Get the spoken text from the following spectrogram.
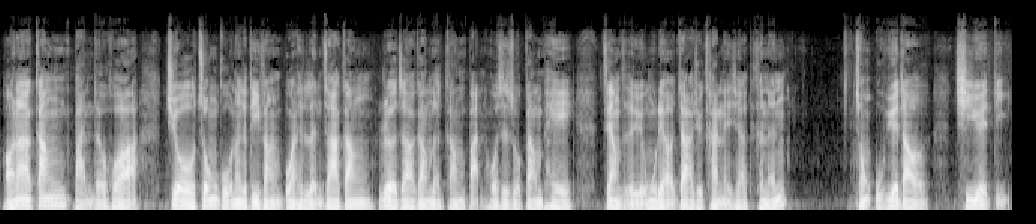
好，那钢板的话，就中国那个地方，不管是冷轧钢、热轧钢的钢板，或是说钢坯这样子的原物料，大家去看了一下，可能从五月到七月底。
